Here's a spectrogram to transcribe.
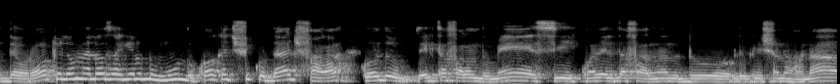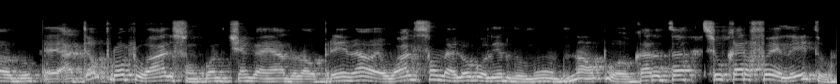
da Europa, ele é o melhor zagueiro do mundo. Qual que é a dificuldade de falar quando ele tá falando do Messi, quando ele tá falando do, do Cristiano Ronaldo, é, até o próprio Alisson, quando tinha ganhado lá o prêmio, ah, o Alisson é o melhor goleiro do mundo. Não, pô, o cara tá. Se o cara foi eleito,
